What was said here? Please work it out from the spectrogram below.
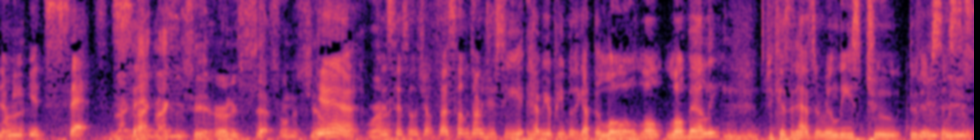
I mean, it sets. Like, sets. like, like you said earlier, sets on the shelf. Yeah, Right. it sits on the shelf. So sometimes you see heavier people that got the low, low, low belly. Mm-hmm. It's because it hasn't released to through When their system. when, you,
